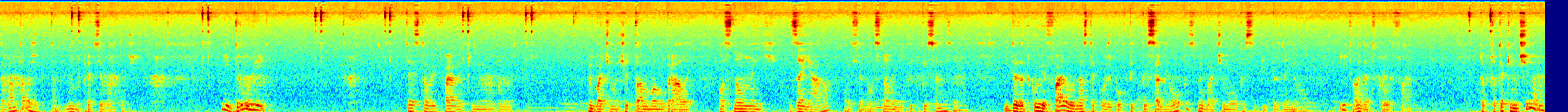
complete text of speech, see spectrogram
завантажити, там з ними працювати вже. І другий тестовий файл, який ми робили. Ми бачимо, що там ми обрали основний заява, ось він основний підписана заява. І додаткові файли у нас також був підписаний опис, ми бачимо опис і підпис до нього. І два додаткові файли. Тобто таким чином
